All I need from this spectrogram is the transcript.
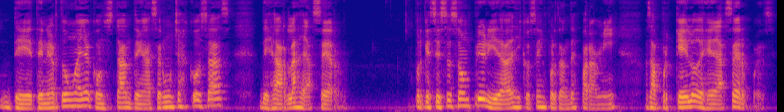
de tener todo un año constante en hacer muchas cosas, dejarlas de hacer. Porque si esas son prioridades y cosas importantes para mí, o sea, ¿por qué lo dejé de hacer? Pues.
